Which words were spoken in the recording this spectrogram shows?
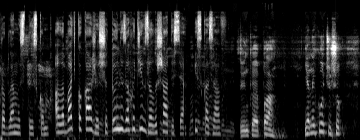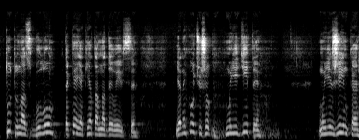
проблеми з тиском. Але батько каже, що той не захотів залишатися, і сказав: Він каже, па, я не хочу, щоб тут у нас було таке, як я там надивився. Я не хочу, щоб мої діти, моя жінка,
